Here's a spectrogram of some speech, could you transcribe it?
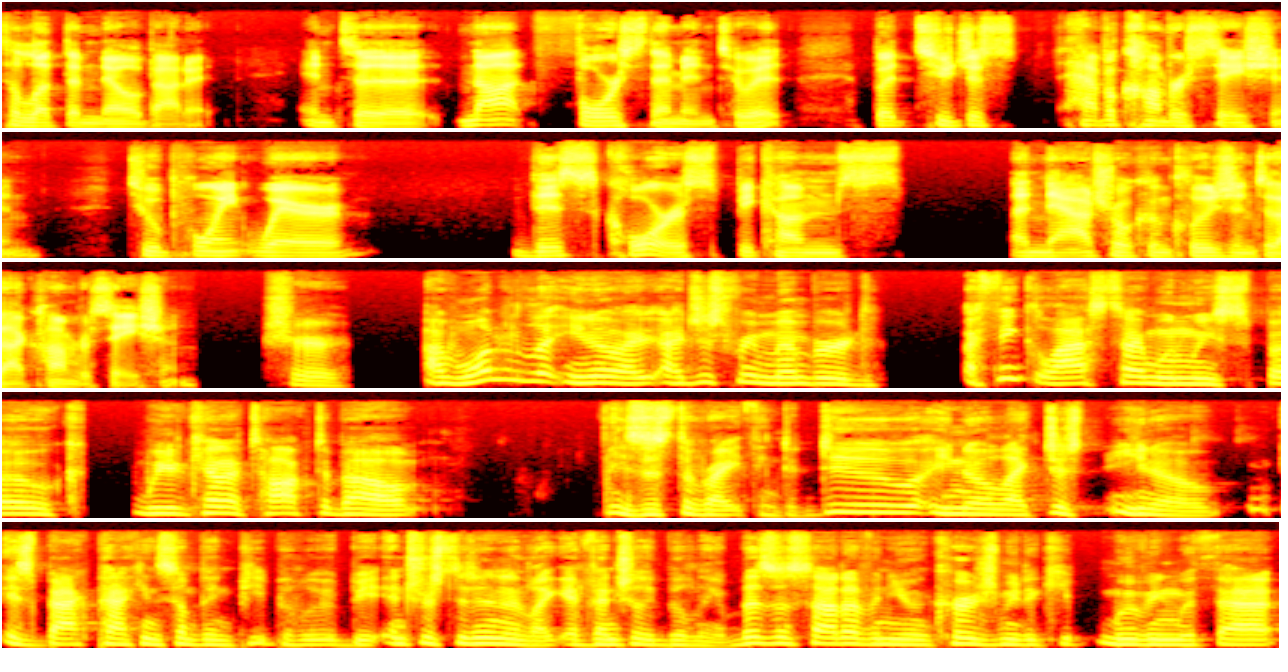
to let them know about it and to not force them into it but to just have a conversation to a point where this course becomes a natural conclusion to that conversation Sure. I wanted to let you know, I, I just remembered, I think last time when we spoke, we had kind of talked about is this the right thing to do? You know, like just, you know, is backpacking something people would be interested in and like eventually building a business out of? And you encouraged me to keep moving with that.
